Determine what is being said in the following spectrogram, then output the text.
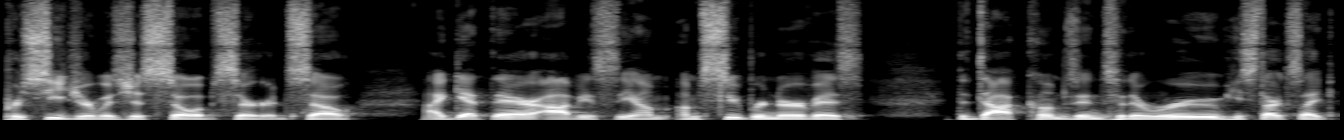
procedure was just so absurd. So I get there. Obviously, I'm I'm super nervous. The doc comes into the room. He starts like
